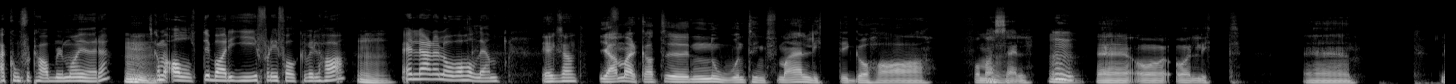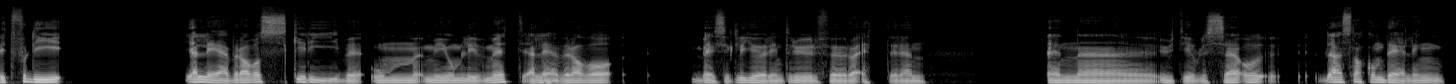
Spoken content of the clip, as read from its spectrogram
er komfortabel med å gjøre? Mm. Skal man alltid bare gi fordi folk vil ha, Mm. eller er det lov å holde igjen? Ikke sant? Jeg har merka at uh, noen ting for meg er litt digg å ha for meg Mm. selv. Mm. Eh, og, og litt uh, Litt fordi jeg lever av å skrive om mye om livet mitt. Jeg Mm. lever av å basically gjøre intervjuer før og etter en, en uh, utgivelse. Og det er snakk om deling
